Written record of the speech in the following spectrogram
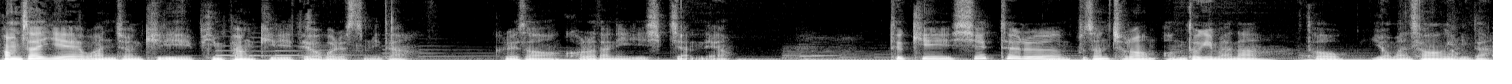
밤사이에 완전 길이 빈판길이 되어버렸습니다. 그래서 걸어다니기 쉽지 않네요. 특히 시애틀은 부산처럼 언덕이 많아 더욱 위험한 상황입니다.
